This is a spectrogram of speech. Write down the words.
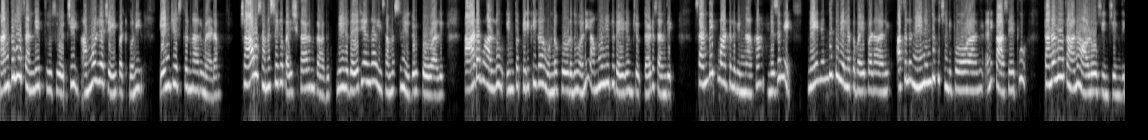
అంతలో సందీప్ చూసి వచ్చి అమూల్య చెయ్యి పట్టుకొని ఏం చేస్తున్నారు మేడం? చావు సమస్యకు పరిష్కారం కాదు. మీరు ధైర్యంగా ఈ సమస్యను ఎదుర్కోవాలి. ఆడవాళ్ళు ఇంత పిరికిగా ఉండకూడదు అని అమూల్యకు ధైర్యం చెప్తాడు సందీప్. సందీప్ మాటలు విన్నాక నిజమే నేనెందుకు వీళ్ళకు భయపడాలి? అసలు నేనెందుకు చనిపోవాలి? అని కాసేపు తనలో తాను ఆలోచించింది.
